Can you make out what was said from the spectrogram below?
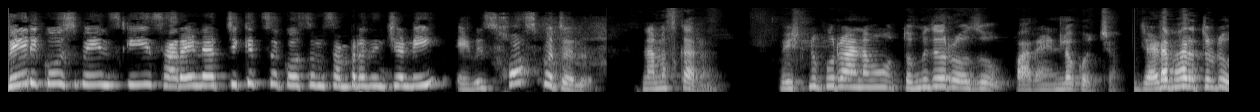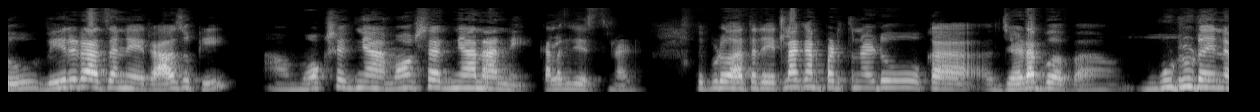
వేరికోస్ పెయిన్స్కి సరైన చికిత్స కోసం సంప్రదించండి. ఎవిస్ హాస్పిటల్ నమస్కారం. విష్ణు పురాణము తొమ్మిదో రోజు పారాయణలోకి వచ్చాం. జడభరతుడు వీరరాజు అనే రాజుకి మోక్ష జ్ఞా మోక్ష జ్ఞానాన్ని కలగజేస్తున్నాడు. ఇప్పుడు అతడు ఎట్లా కనపడుతున్నాడు? ఒక జడ బ- బ్రాహ్మణుడుగా మూఢుడైన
